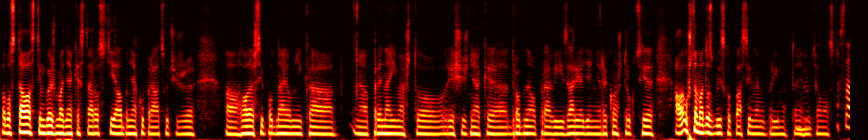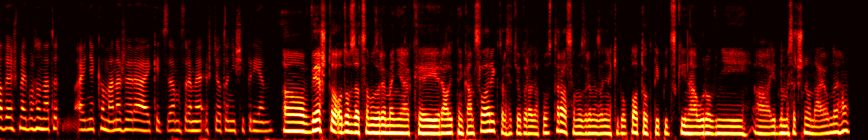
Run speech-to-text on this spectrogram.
lebo stále s tým budeš mať nejaké starosti alebo nejakú prácu, čiže hľadaš si podnájomníka, prenajímaš to, riešiš nejaké drobné opravy, zariadenie, rekonštrukcie, ale už to má dosť blízko k pasívnemu príjmu, tá mhm. nehnuteľnosť. A vieš mať možno na to aj nejakého manažera, aj keď samozrejme ešte o to nižší príjem. Vieš to odovzdať samozrejme nejakej realitnej kancelárii, ktorá sa ti o to rada postará, samozrejme za nejaký poplatok, typicky na úrovni jednomesačného nájomného,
